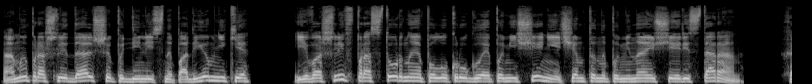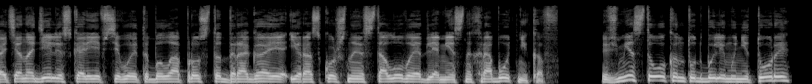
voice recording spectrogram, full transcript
а мы прошли дальше, поднялись на подъемнике и вошли в просторное полукруглое помещение, чем-то напоминающее ресторан. Хотя на деле, скорее всего, это была просто дорогая и роскошная столовая для местных работников. Вместо окон тут были мониторы,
